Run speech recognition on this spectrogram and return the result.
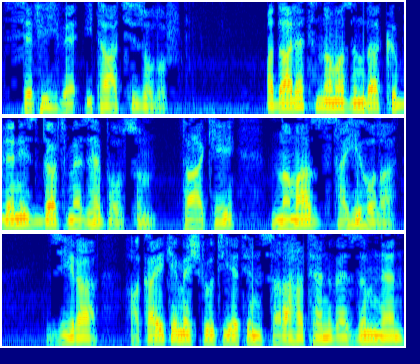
sefih ve itaatsiz olur. Adalet namazında kıbleniz dört mezhep olsun ta ki namaz sahih ola. Zira hakaiki meşrutiyetin sarahaten ve zımnen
